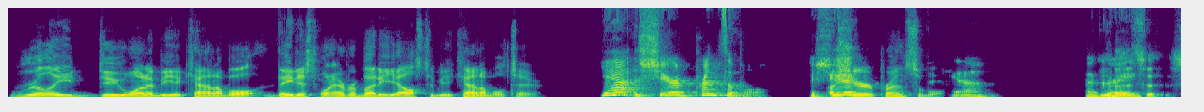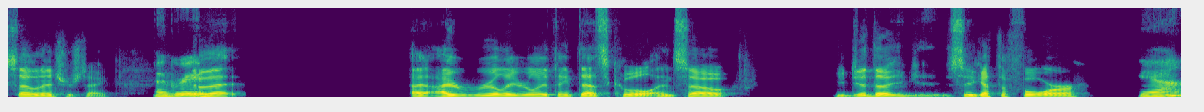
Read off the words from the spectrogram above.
really do want to be accountable. They just want everybody else to be accountable too. Yeah, a shared principle. A A shared, shared principle. yeah. Yeah, Agree. it's so interesting. Agree. So that I, I really, really think that's cool. And so you did the so you got the four, yeah.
